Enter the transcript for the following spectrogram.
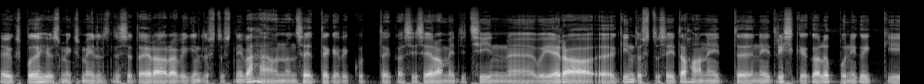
Ja üks põhjus, miks meil seda eraravikindlustust nii vähe on, on see, et tegelikult ega siis erameditsiin äh, või erakindlustus ei taha neid, neid riske ka lõpuni kõiki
